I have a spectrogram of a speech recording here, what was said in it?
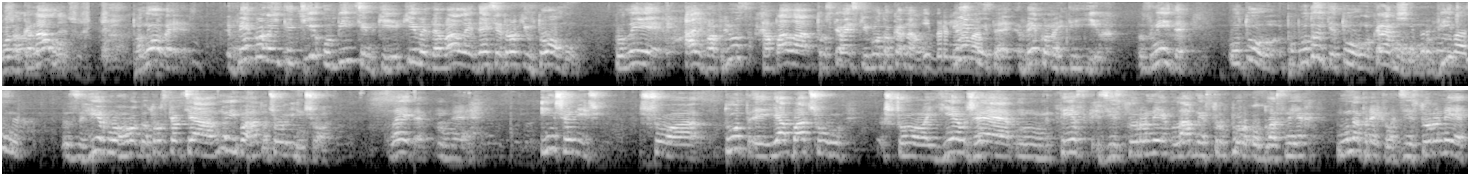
водоканалу. Панове, виконайте ті обіцянки, які ви давали 10 років тому, коли Альфа Плюс хапала Трускавецький водоканал. І Виконайте, виконайте їх. Розумієте? Оту, побудуйте ту окрему відку з гірного до Трускавця, ну і багато чого іншого. Знаєте, е, інша річ, що тут е, я бачу, що є вже тиск зі сторони владних структур обласних, ну, наприклад, зі сторони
